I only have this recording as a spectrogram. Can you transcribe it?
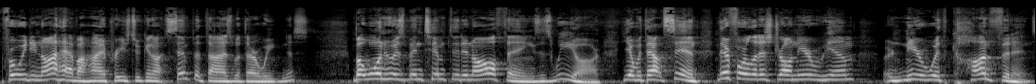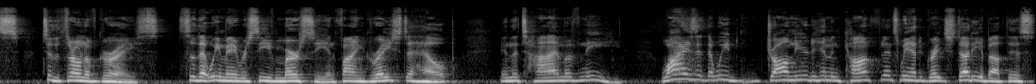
For we do not have a high priest who cannot sympathize with our weakness, but one who has been tempted in all things as we are, yet without sin. Therefore, let us draw near him, or near with confidence to the throne of grace, so that we may receive mercy and find grace to help in the time of need. Why is it that we draw near to Him in confidence? We had a great study about this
